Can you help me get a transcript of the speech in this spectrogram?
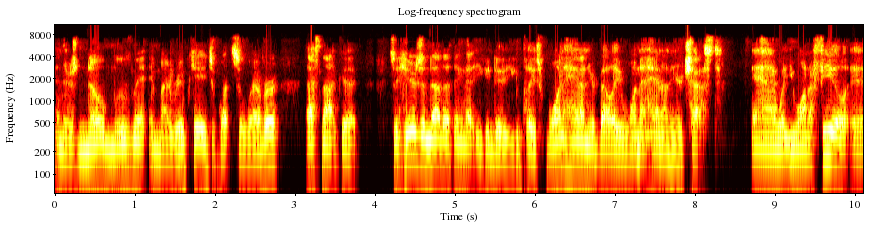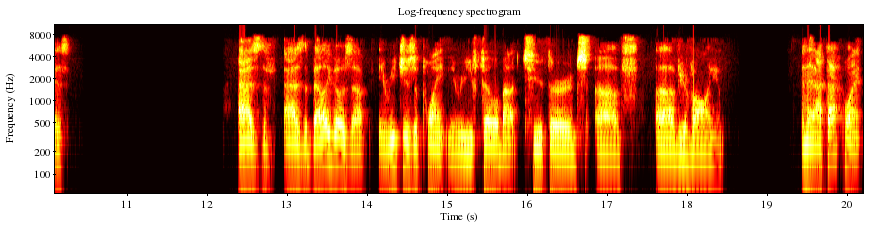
and there's no movement in my rib cage whatsoever, that's not good. So here's another thing that you can do. You can place one hand on your belly, one hand on your chest. And what you want to feel is as the as the belly goes up, it reaches a point where you fill about two thirds of of your volume. And then at that point,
